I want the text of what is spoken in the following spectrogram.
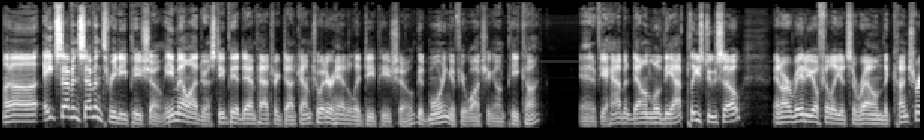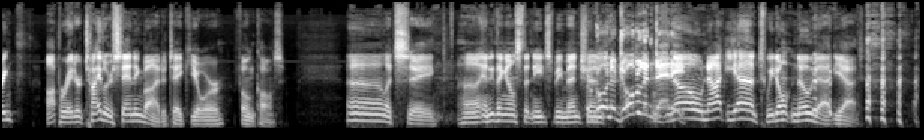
Uh, 877-3DP Show. Email address, dp at danpatrick.com. Twitter handle at DP Show. Good morning if you're watching on Peacock. And if you haven't downloaded the app, please do so. And our radio affiliates around the country. Operator Tyler standing by to take your phone calls. Uh, let's see. Uh, anything else that needs to be mentioned? We're going to Dublin, Daddy. No, not yet. We don't know that yet.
